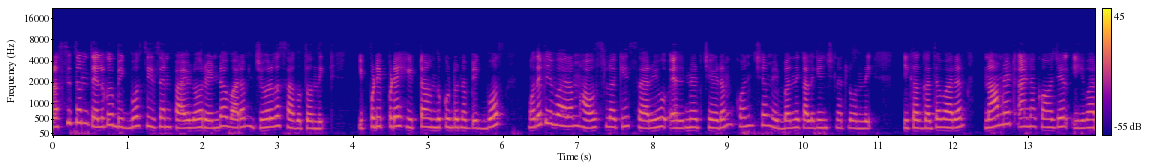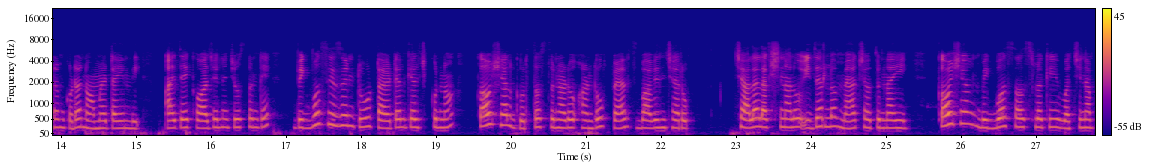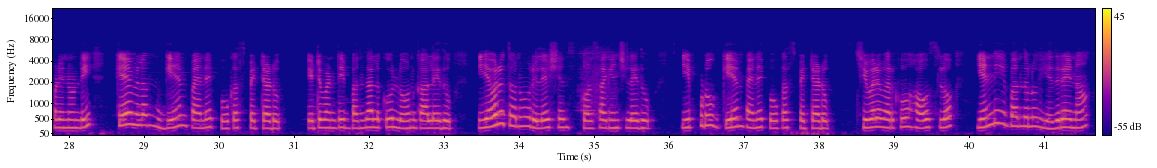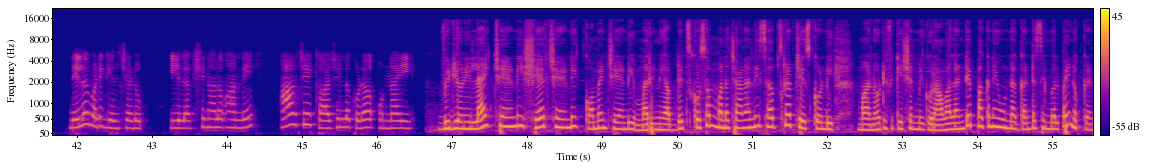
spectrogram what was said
ప్రస్తుతం Telugu big boss season ఫైవ్లో రెండో వారం జోరుగా సాగుతోంది. ఇప్పుడిప్పుడే హిట్ అందుకుంటున్న బిగ్ బాస్ మొదటి వారం హౌస్లోకి సరియు ఎలిమినేట్ చేయడం కొంచెం ఇబ్బంది కలిగించినట్లు ఉంది. ఇక గత వారం నామినేట్ అయిన కాజల్ ఈ వారం కూడా నామినేట్ అయింది. అయితే కాజల్ని చూస్తుంటే big boss season two title గెలుచుకున్న కౌశల్ గుర్తొస్తున్నాడు అంటూ ఫ్యాన్స్ భావించారు. చాలా లక్షణాలు ఇద్దరిలో మ్యాచ్ అవుతున్నాయి. కౌశల్ బిగ్ బాస్ హౌస్లోకి వచ్చినప్పటి నుండి కేవలం గేమ్ పైనే ఫోకస్ పెట్టాడు. ఎటువంటి బంధాలకు లోన్ కాలేదు. ఎవరితోనూ రిలేషన్స్ కొనసాగించలేదు. ఇప్పుడు గేమ్ పైనే ఫోకస్ పెట్టాడు. చివరి వరకు హౌస్లో ఎన్ని ఇబ్బందులు ఎదురైనా నిలబడి గెలిచాడు. ఈ లక్షణాలు అన్నీ ఆర్జే కాజల్లో కూడా ఉన్నాయి. వీడియోని లైక్ చేయండి షేర్ చేయండి కామెంట్ చేయండి. మరిన్ని అప్డేట్స్ కోసం మన ఛానల్ని సబ్స్క్రైబ్ చేసుకోండి. మా నోటిఫికేషన్ మీకు రావాలంటే పక్కనే ఉన్న గంట సింబల్పై నొక్కండి.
